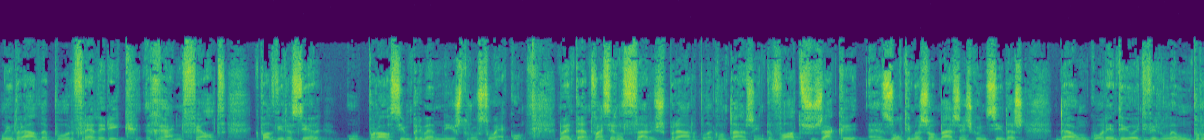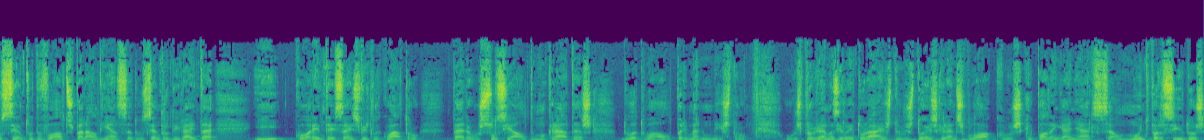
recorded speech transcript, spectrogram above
liderada por Fredrik Reinfeldt, que pode vir a ser o próximo primeiro-ministro sueco. No entanto, vai ser necessário esperar pela contagem de votos, já que as últimas sondagens conhecidas dão 48,1% de votos para a aliança do centro-direita e 46,4% para os social-democratas do atual Primeiro-Ministro. Os programas eleitorais dos dois grandes blocos que podem ganhar são muito parecidos,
